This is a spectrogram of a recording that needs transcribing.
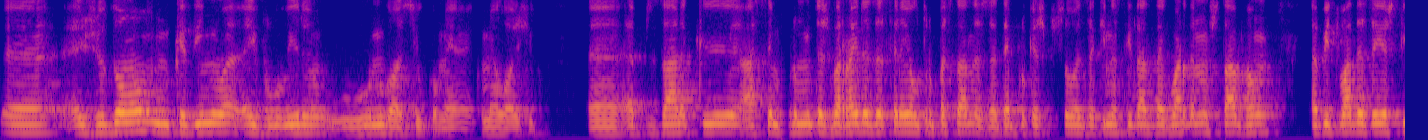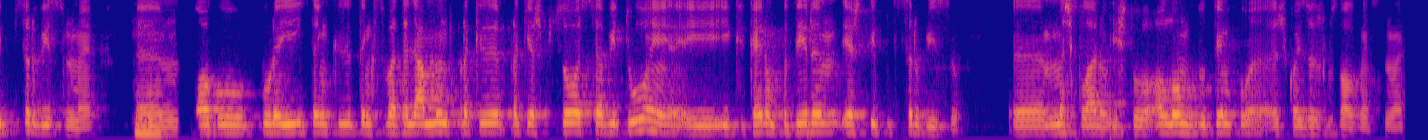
uh, ajudou um bocadinho a evoluir o, o negócio, como é, como é lógico. Uh, apesar que há sempre muitas barreiras a serem ultrapassadas, até porque as pessoas aqui na cidade da Guarda não estavam habituadas a este tipo de serviço, não é? Uhum. Uh, logo por aí tem que, tem que se batalhar muito para que, para que as pessoas se habituem e, e que queiram pedir este tipo de serviço. Uh, mas claro, isto ao longo do tempo as coisas resolvem-se, não é?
